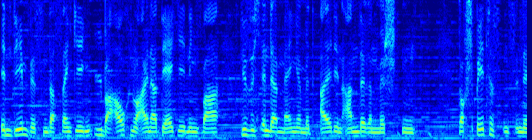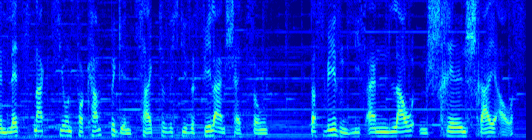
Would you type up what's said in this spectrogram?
in dem Wissen, dass sein Gegenüber auch nur einer derjenigen war, die sich in der Menge mit all den anderen mischten. Doch spätestens in den letzten Aktionen vor Kampfbeginn zeigte sich diese Fehleinschätzung. Das Wesen ließ einen lauten, schrillen Schrei aus.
